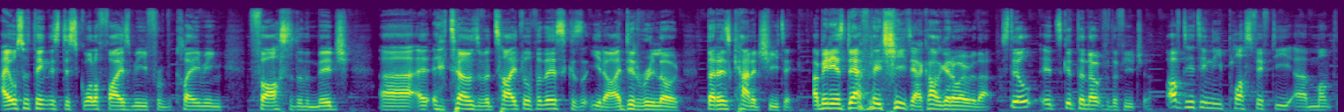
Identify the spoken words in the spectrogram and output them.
I also think this disqualifies me from claiming faster than the Midge, uh, in terms of a title for this because, you know, I did reload. That is kind of cheating. I mean, it's definitely cheating. I can't get away with that. Still, it's good to note for the future. After hitting the plus 50 uh, month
